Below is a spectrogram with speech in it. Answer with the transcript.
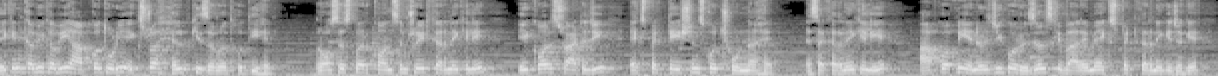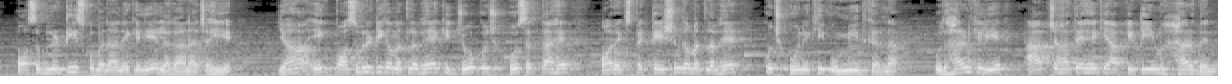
लेकिन कभी कभी आपको थोड़ी एक्स्ट्रा हेल्प की ज़रूरत होती है। प्रोसेस पर कॉन्सेंट्रेट करने के लिए एक और स्ट्रैटेजी एक्सपेक्टेशंस को छोड़ना है। ऐसा करने के लिए आपको अपनी एनर्जी को रिजल्ट्स के बारे में एक्सपेक्ट करने की जगह पॉसिबिलिटीज को बनाने के लिए लगाना चाहिए। यहाँ एक पॉसिबिलिटी का मतलब है कि जो कुछ हो सकता है और एक्सपेक्टेशन का मतलब है कुछ होने की उम्मीद करना। उदाहरण के लिए आप चाहते हैं कि आपकी टीम हर दिन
